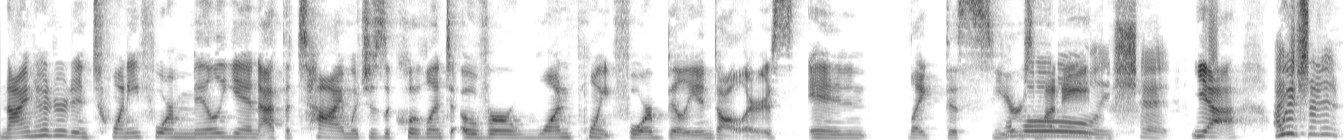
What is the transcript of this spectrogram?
924 million at the time, which is equivalent to over 1.4 billion dollars in like this year's Holy money. Holy shit. Yeah. Which I shouldn't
